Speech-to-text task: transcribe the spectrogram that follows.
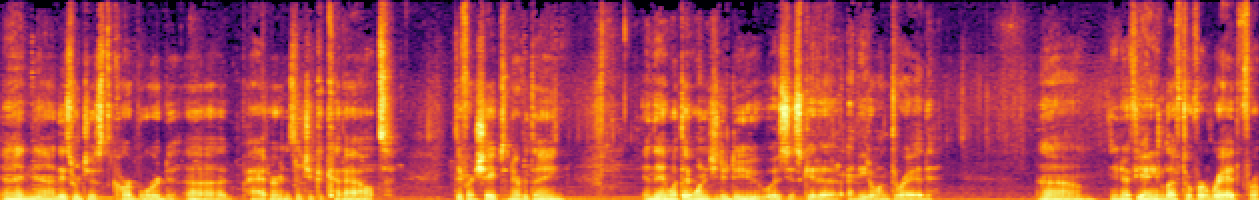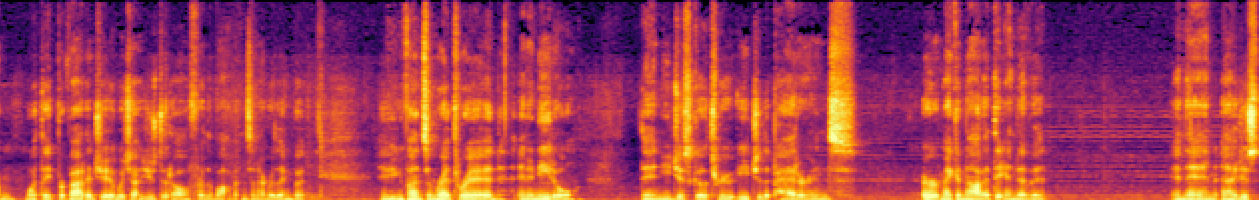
And uh, these were just cardboard uh, patterns that you could cut out, different shapes and everything. And then what they wanted you to do was just get a, a needle and thread. Um, you know, if you had any leftover red from what they provided you, which I used it all for the bobbins and everything, but if you can find some red thread and a needle, then you just go through each of the patterns or make a knot at the end of it. And then uh, just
